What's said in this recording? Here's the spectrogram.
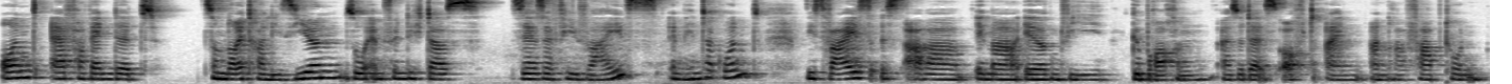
Und er verwendet zum Neutralisieren, so empfinde ich das, sehr, sehr viel Weiß im Hintergrund. Dies Weiß ist aber immer irgendwie gebrochen. Also da ist oft ein anderer Farbton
